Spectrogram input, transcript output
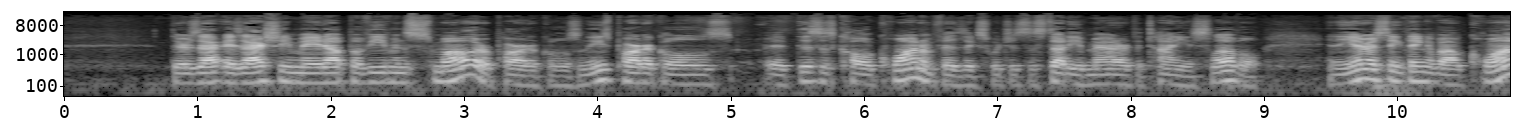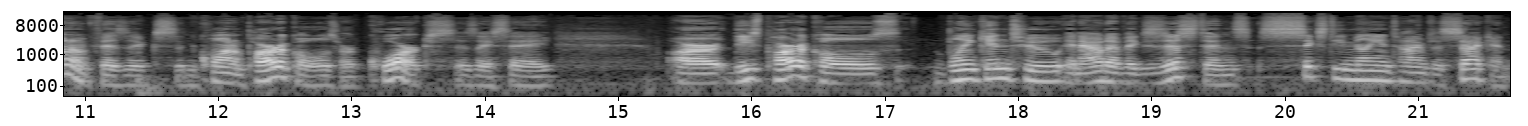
There's a, is actually made up of even smaller particles, and these particles, this is called quantum physics, which is the study of matter at the tiniest level. And the interesting thing about quantum physics and quantum particles, or quarks as they say, are these particles blink into and out of existence 60 million times a second.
